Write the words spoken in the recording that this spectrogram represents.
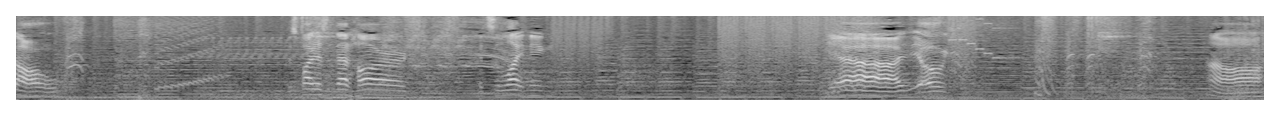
Oh. This fight isn't that hard. It's the lightning. Yeah. Yo. Aww.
